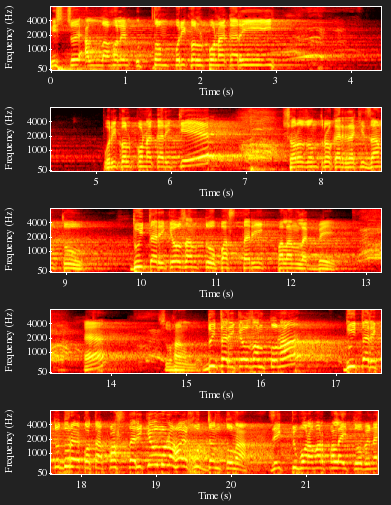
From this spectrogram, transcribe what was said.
নিশ্চয় আল্লাহ হলেন উত্তম পরিকল্পনাকারী। পরিকল্পনাকারী কে? ষড়যন্ত্রকারীরা কি জানতো? দুই তারিখেও জানতো, পাঁচ তারিখ পালান লাগবে। হ্যাঁ? সুবহানাল্লাহ। দুই তারিখেও জানতো না? দুই তারিখ তো দূরের কথা, পাঁচ তারিখেও মনে হয় খুব জানতো না যে একটু পর আমার পালাইতে হবে না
